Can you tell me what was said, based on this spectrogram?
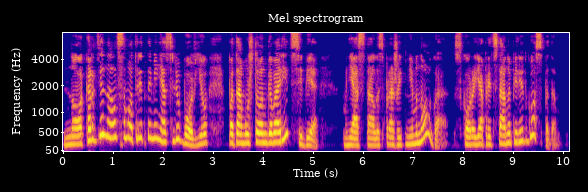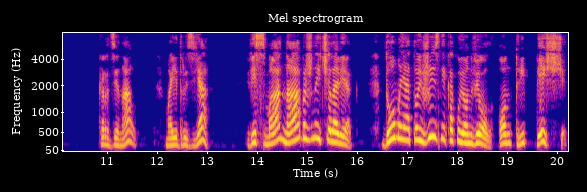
Но кардинал смотрит на меня с любовью, потому что он говорит себе, «Мне осталось прожить немного, скоро я предстану перед Господом». Кардинал, мои друзья, весьма набожный человек. Думая о той жизни, какую он вел, он трепещет.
